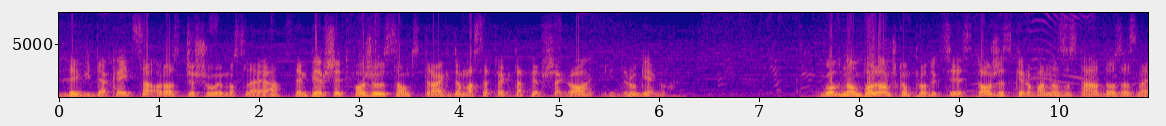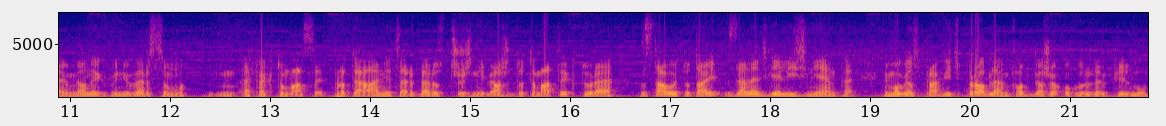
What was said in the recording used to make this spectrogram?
Davida Catesa oraz Joshua Mosleya. Ten pierwszy tworzył soundtrack do Mass Effecta pierwszego i drugiego. Główną bolączką produkcji jest to, że skierowana została do zaznajomionych w uniwersum m, efektu masy. Proteanie, Cerberus czy Żniwiarze to tematy, które zostały tutaj zaledwie liźnięte i mogą sprawić problem w odbiorze ogólnym filmu.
